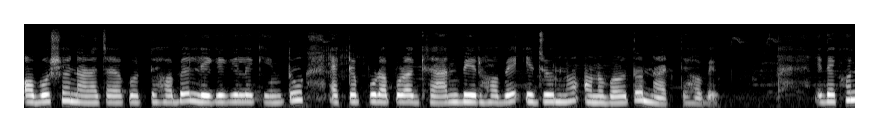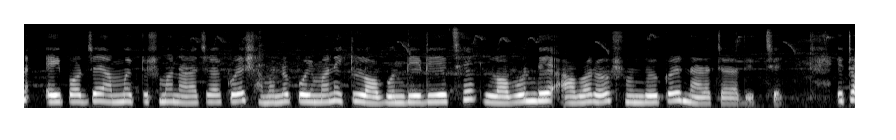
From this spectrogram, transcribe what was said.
অবশ্যই নাড়াচাড়া করতে হবে। লেগে গেলে কিন্তু একটা পোড়া পোড়া ঘ্রাণ বের হবে। এজন্য অনবরত নাড়তে হবে। দেখুন, এই পর্যায়ে আম্মু একটু সময় নাড়াচাড়া করে সামান্য পরিমাণে একটু লবণ দিয়ে দিয়েছে। লবণ দিয়ে আবারও সুন্দর করে নাড়াচাড়া দিচ্ছে। এটা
